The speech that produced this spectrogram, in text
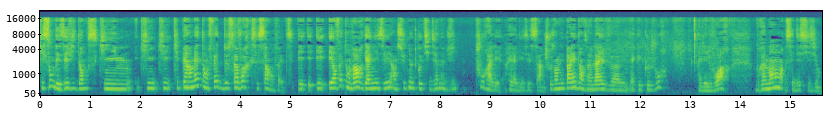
qui sont des évidences, qui, qui, qui, permettent en fait de savoir que c'est ça en fait. Et, et, et, en fait, on va organiser ensuite notre quotidien, notre vie pour aller réaliser ça. Je vous en ai parlé dans un live euh, il y a quelques jours, allez le voir vraiment ces décisions.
